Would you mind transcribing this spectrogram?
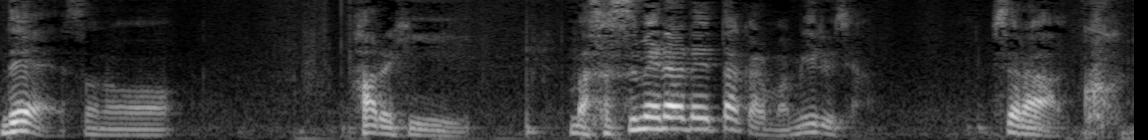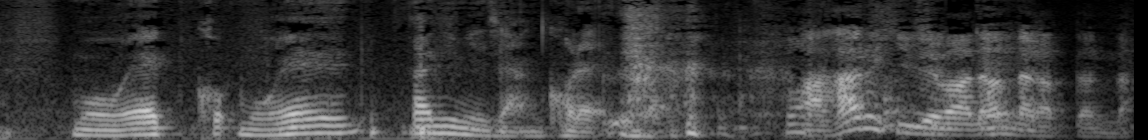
でその春日まあ勧められたからまあ見るじゃん。そしたらこ萌えこ萌えアニメじゃんこれあ春日ではなんなかったんだ。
